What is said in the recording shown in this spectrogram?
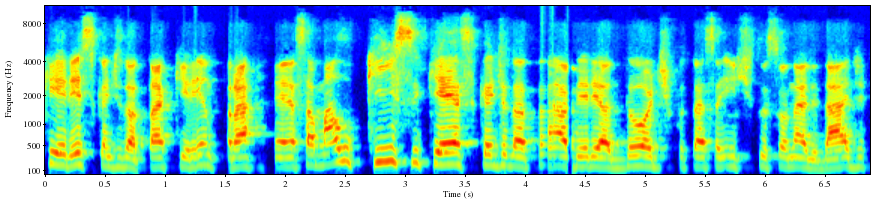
querer se candidatar, querer entrar nessa maluquice que é se candidatar a vereador, disputar essa institucionalidade,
